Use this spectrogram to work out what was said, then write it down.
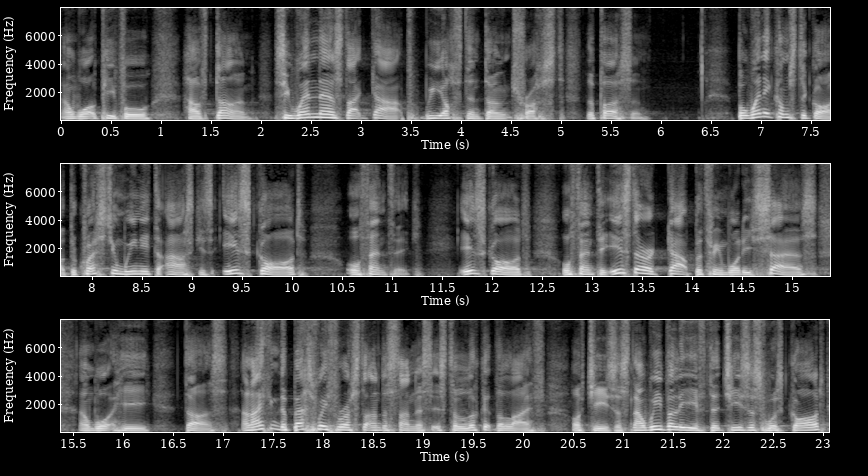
and what people have done. See, when there's that gap, we often don't trust the person. But when it comes to God, the question we need to ask is Is God authentic? Is God authentic? Is there a gap between what he says and what he does? And I think the best way for us to understand this is to look at the life of Jesus. Now, we believe that Jesus was God.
